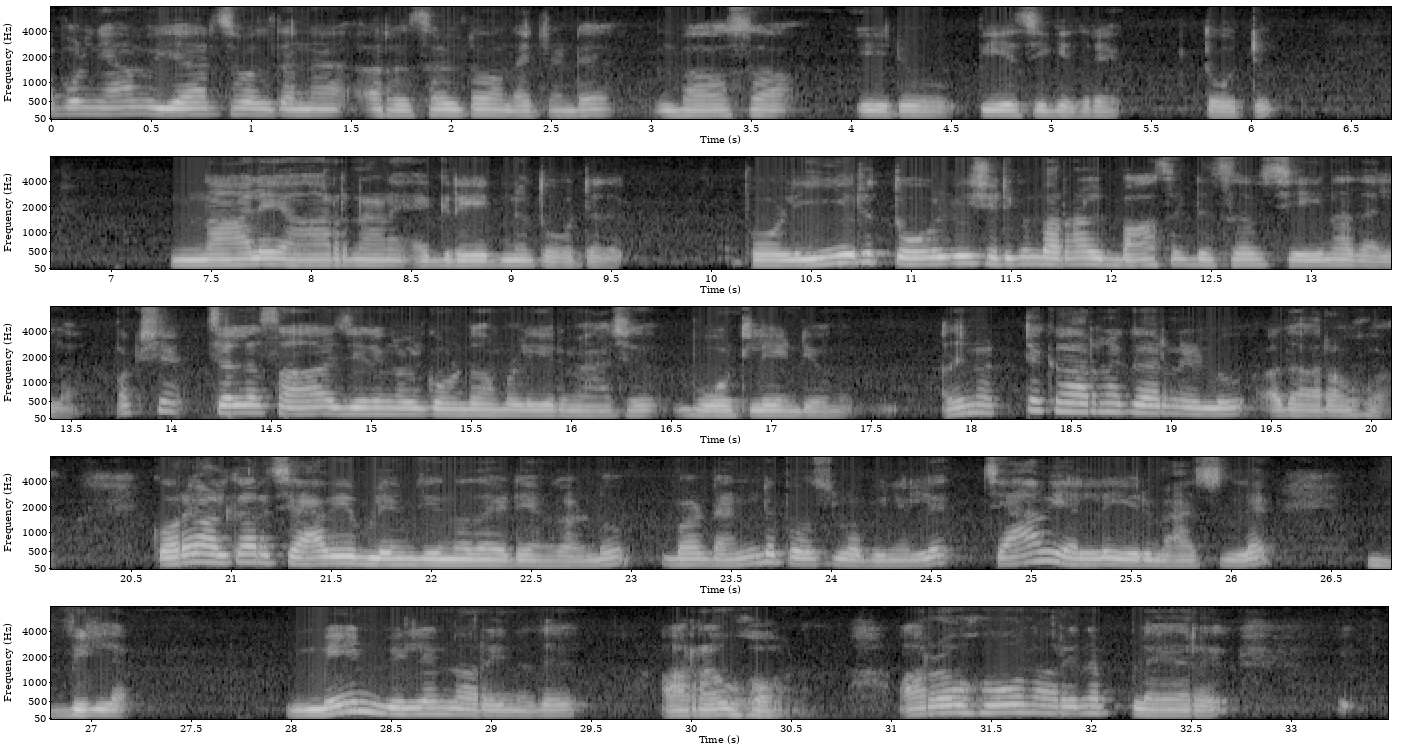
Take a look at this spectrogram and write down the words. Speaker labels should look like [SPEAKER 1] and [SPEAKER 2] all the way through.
[SPEAKER 1] അപ്പോൾ ഞാൻ വിചാരിച്ച പോലെ തന്നെ റിസൾട്ട് വന്നിട്ടുണ്ട്. ബാസ ഈ ഒരു പി എസ് സിക്കെതിരെ തോറ്റു. നാല് ആറിനാണ് എഗ്രേഡിന് തോറ്റത്. അപ്പോൾ ഈ ഒരു തോൽവി ശരിക്കും പറഞ്ഞാൽ ബാസ ഡിസേർവ് ചെയ്യുന്നതല്ല. പക്ഷേ ചില സാഹചര്യങ്ങൾ കൊണ്ട് നമ്മൾ ഈ ഒരു മാച്ച് ബോട്ടിലേണ്ടി വന്നു. അതിനൊറ്റ കാരണക്കാരനേ ഉള്ളൂ അത് അറോഹ. കുറേ ആൾക്കാർ ചാവിയെ ബ്ലെയിം ചെയ്യുന്നതായിട്ട് ഞാൻ കണ്ടു. ബട്ട് എന്റെ പേഴ്സണൽ ഒപ്പീനിയനിൽ ചാവിയല്ല ഈ ഒരു മാച്ചിലെ വില്ലൻ മെയിൻ വില്ലൻ എന്ന് പറയുന്നത് അറൗഹോ. ആണ് അറൗഹോ എന്ന് പറയുന്ന പ്ലെയർ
